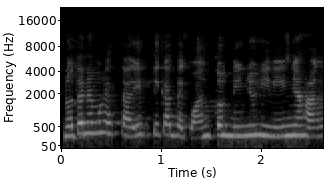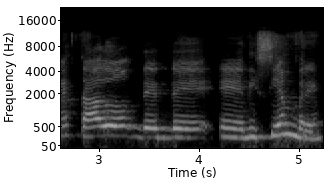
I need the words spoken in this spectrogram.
no tenemos estadísticas de cuántos niños y niñas han estado desde eh, diciembre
